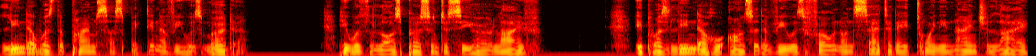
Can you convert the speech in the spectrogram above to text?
Linda was the prime suspect in Aviwe's murder. He was the last person to see her alive it was Linda who answered Aviwe's phone on Saturday, 29 July,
